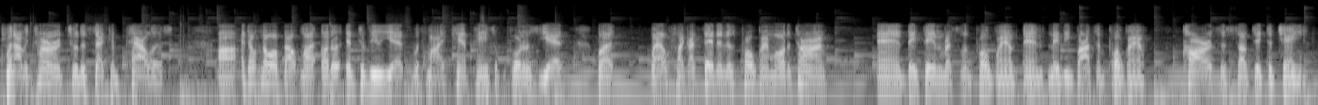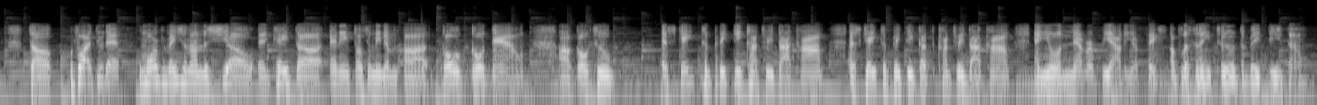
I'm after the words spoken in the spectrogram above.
when I return to the second palace. Uh, I don't know about my other interview yet with my campaign supporters yet, but well, like I said in this program all the time, and they say in wrestling programs and maybe boxing programs, cars is subject to change. So before I do that, more information on the show, in case uh, any social media uh, go go down, uh, go to escape to bigdcountry.com, escape to bigdcountry.com, and you will never be out of your fix of listening to the Big D Zone.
